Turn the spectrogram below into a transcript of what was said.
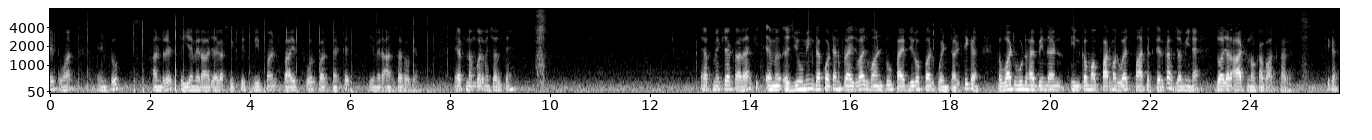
eight one into hundred तो ये मेरा आ जाएगा sixty three point five four percentage ये मेरा आंसर हो गया। एफ़ नंबर में चलते हैं। एफ़ में क्या कह रहा है कि assuming the cotton price was one two five zero per quintal ठीक है? तो what would have been the income of farmer हुआ पाँच हेक्टेयर का ज़मीन है? 2008 नौ का बात कर रहे हैं, ठीक है?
